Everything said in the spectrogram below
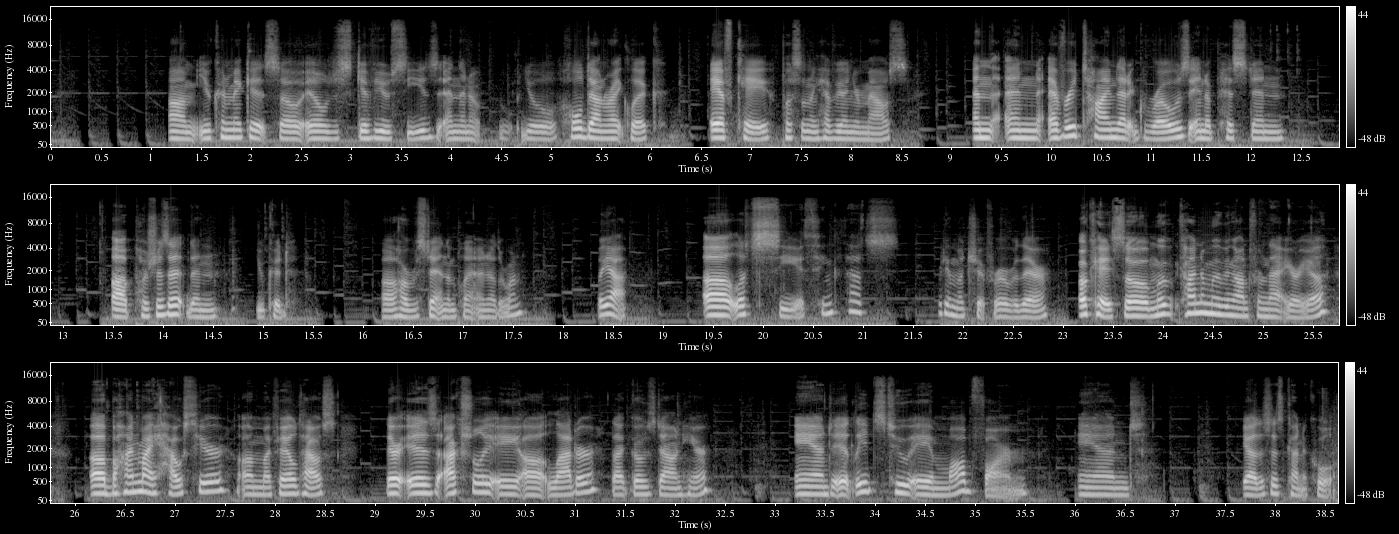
um you can make it so it'll just give you seeds and then it, you'll hold down right click AFK put something heavy on your mouse and and every time that it grows and a piston uh pushes it then you could uh, harvest it and then plant another one but yeah uh, let's see. I think that's pretty much it for over there. Okay, so move, kind of moving on from that area. Uh, behind my house here, um, my failed house, there is actually a uh, ladder that goes down here. And it leads to a mob farm. And yeah, this is kind of cool.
